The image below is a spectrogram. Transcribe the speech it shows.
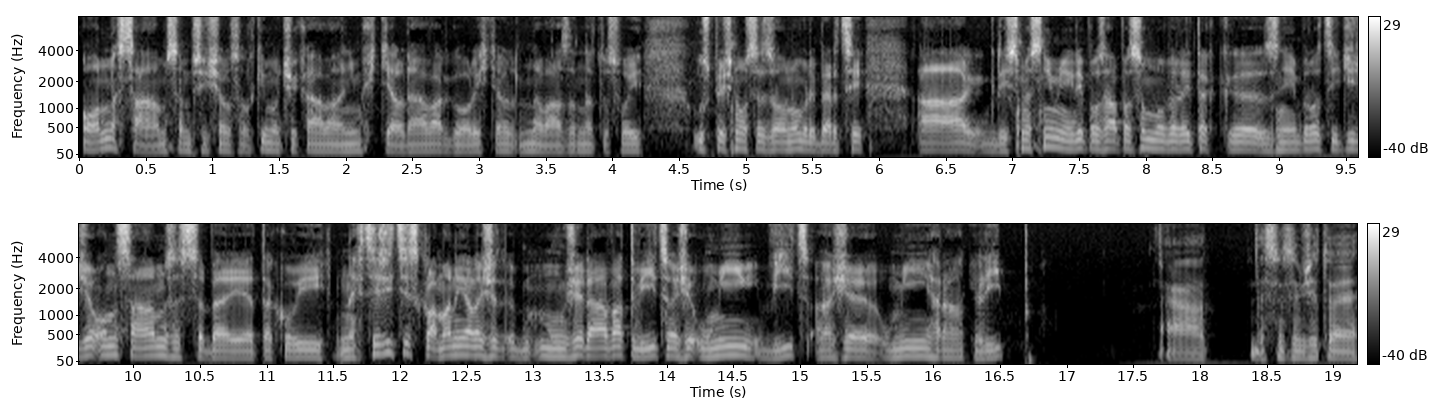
on sám jsem přišel s velkým očekáváním, chtěl dávat góly, chtěl navázat na tu svoji úspěšnou sezónu v Liberci a když jsme s ním někdy po zápasu mluvili, tak eh, z něj bylo cítit, že on sám ze sebe je takový, nechci říct si zklamaný, ale že může dávat víc a že umí víc a že umí hrát líp. Já, já si myslím, že to je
